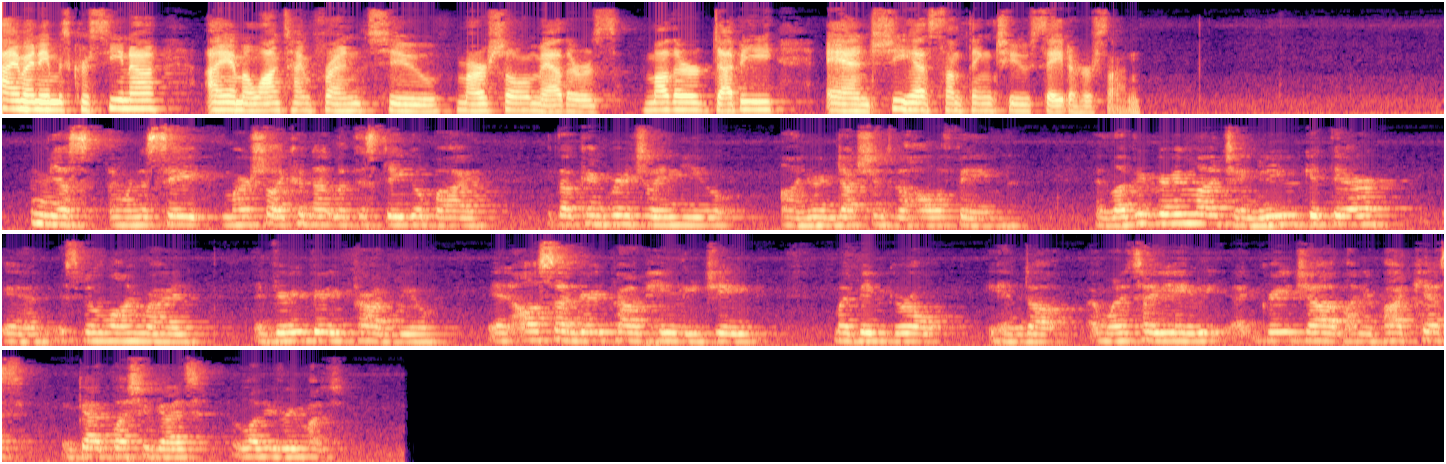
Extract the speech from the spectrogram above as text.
Hi, my name is Christina. I am a longtime friend to Marshall Mathers' mother, Debbie, and she has something to say to her son. Yes, I want to say, Marshall, I could not let this day go by without congratulating you on your induction to the Hall of Fame. I love you very much. I knew you'd get there, and it's been a long ride. I'm very, very proud of you. And also, I'm very proud of Hailie Jade, my baby girl. And uh, I want to tell you, Hailie, great job on your podcast. And God bless you guys. I love you very much.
